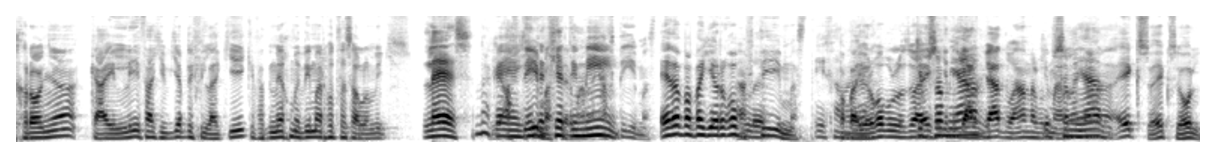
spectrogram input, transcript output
χρόνια Καηλή θα έχει βγει από τη φυλακή και θα την έχουμε δήμαρχο τη Θεσσαλονίκης. Λες, να κάνει Αυτοί τέτοια είμαστε, ρε, τιμή. μάνα, αυτοί είμαστε. Εδώ Παπαγεωργόπουλο. Αυτοί είμαστε. Είχαμε, Παπαγεωργόπουλος ε. ζωή Και έχει και την ψωμιάδι. καρδιά του άνθρωπο. Και μαλάκα. ψωμιάδι. Έξω, έξω όλοι.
